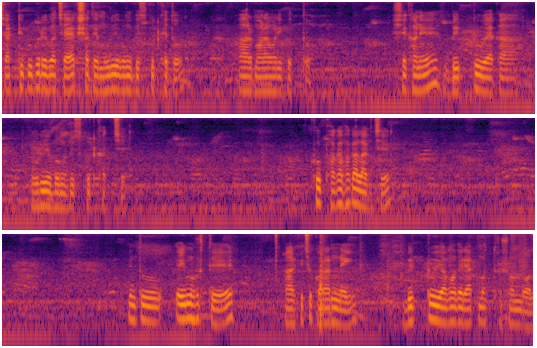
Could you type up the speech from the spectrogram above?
চারটি কুকুরের বাচ্চা একসাথে মুড়ি এবং বিস্কুট খেত আর মারামারি করত। সেখানে বিট্টু একা মুড়ি এবং বিস্কুট খাচ্ছে। খুব ফাঁকা ফাঁকা লাগছে। কিন্তু এই মুহূর্তে আর কিছু করার নেই। বিট্টুই আমাদের একমাত্র সম্বল।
